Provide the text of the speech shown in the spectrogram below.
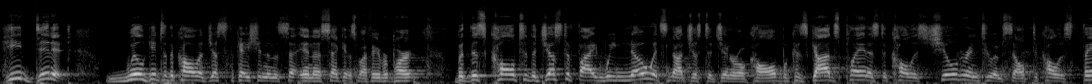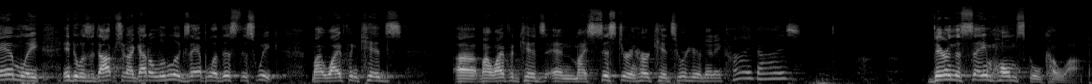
He did it. We'll get to the call of justification in, the, in a second. It's my favorite part. But this call to the justified, we know it's not just a general call because God's plan is to call his children to himself, to call his family into his adoption. I got a little example of this this week. My wife and kids uh, my wife and kids, and my sister and her kids who are here today. Hi, guys. They're in the same homeschool co op.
